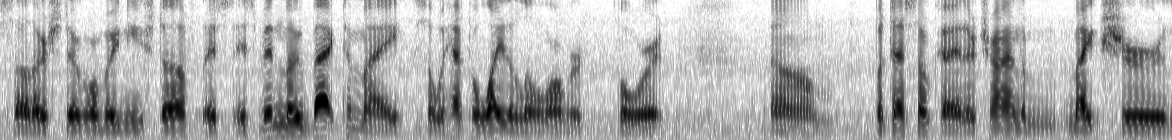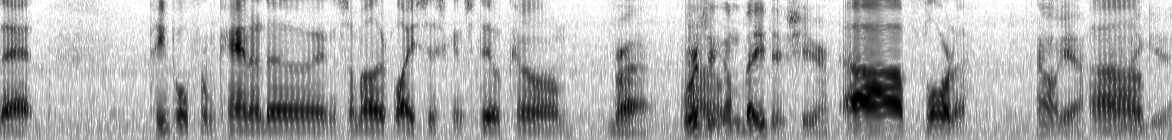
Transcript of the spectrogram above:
so there's still gonna be new stuff. It's it's been moved back to May, so we have to wait a little longer for it. Um, but that's okay. They're trying to make sure that people from Canada and some other places can still come. Right. Where's it Um, going to be this year? Uh, Florida. Oh, yeah. That'll be good.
